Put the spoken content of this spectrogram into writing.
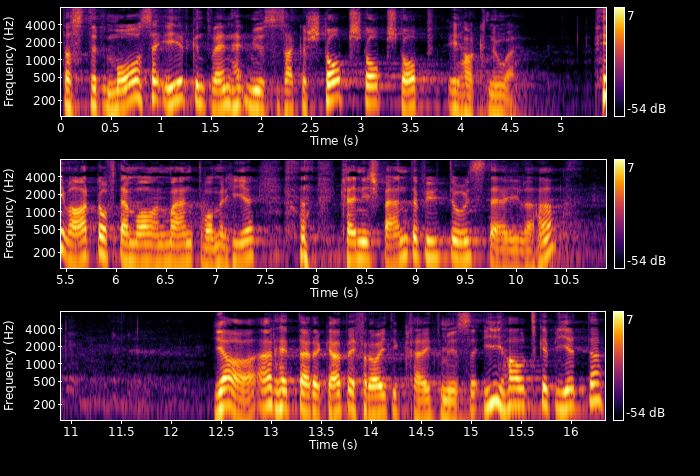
dass der Mose irgendwann hat müssen sagen, stopp, stopp, stopp, ich habe genug. Ich warte auf den Moment, wo wir hier keine Spendenbüte austeilen. He? Ja, er hat dieser Gebefreudigkeit müssen Einhalt gebieten.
